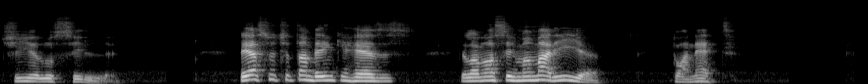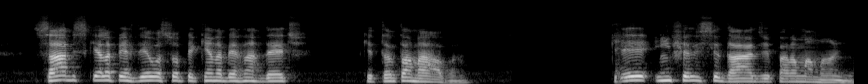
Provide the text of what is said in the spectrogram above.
tia Lucília. Peço-te também que rezes pela nossa irmã Maria, Toinette. Sabes que ela perdeu a sua pequena Bernadette, que tanto amava. Que infelicidade para a mamãe.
